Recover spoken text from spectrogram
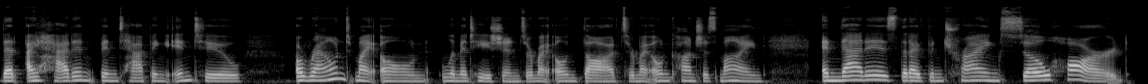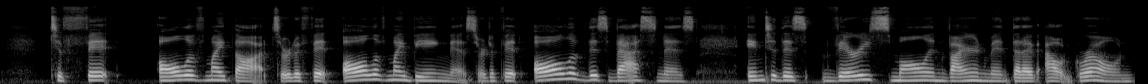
that I hadn't been tapping into around my own limitations or my own thoughts or my own conscious mind. And that is that I've been trying so hard to fit all of my thoughts or to fit all of my beingness or to fit all of this vastness into this very small environment that I've outgrown.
